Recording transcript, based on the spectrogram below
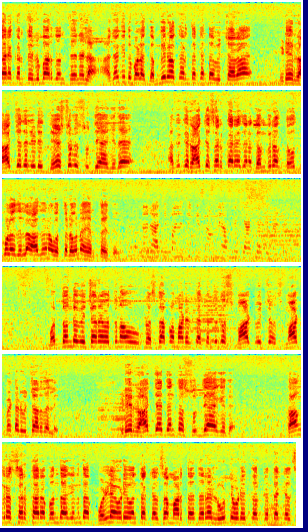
ಕಾರ್ಯಕರ್ತರು ಇರಬಾರ್ದು ಅಂತೇನಿಲ್ಲ ಹಾಗಾಗಿ ಇದು ಬಹಳ ಗಂಭೀರವಾಗಿರ್ತಕ್ಕಂಥ ವಿಚಾರ. ಇಡೀ ರಾಜ್ಯದಲ್ಲಿ ಇಡೀ ದೇಶದಲ್ಲೂ ಸುದ್ದಿ ಆಗಿದೆ. ಹಾಗಾಗಿ ರಾಜ್ಯ ಸರ್ಕಾರ ಇದನ್ನು ಗಂಭೀರವಾಗಿ ತೆಗೆದುಕೊಳ್ಳೋದಿಲ್ಲ. ಅದನ್ನು ಒತ್ತಡವನ್ನು ಹೇರ್ತಾ ಇದ್ದೇವೆ. ಮತ್ತೊಂದು ವಿಚಾರ ಇವತ್ತು ನಾವು ಪ್ರಸ್ತಾಪ ಮಾಡಿರ್ತಕ್ಕಂಥದ್ದು ಸ್ಮಾರ್ಟ್ ಸ್ಮಾರ್ಟ್ ಮೀಟರ್ ವಿಚಾರದಲ್ಲಿ. ಇಡೀ ರಾಜ್ಯಾದ್ಯಂತ ಸುದ್ದಿ ಆಗಿದೆ. ಕಾಂಗ್ರೆಸ್ ಸರ್ಕಾರ ಬಂದಾಗಿನಿಂದ ಕೊಳ್ಳೆ ಹೊಡೆಯುವಂತ ಕೆಲಸ ಮಾಡ್ತಾ ಇದ್ದಾರೆ, ಲೂಟಿ ಹೊಡೆಯತಕ್ಕಂಥ ಕೆಲಸ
